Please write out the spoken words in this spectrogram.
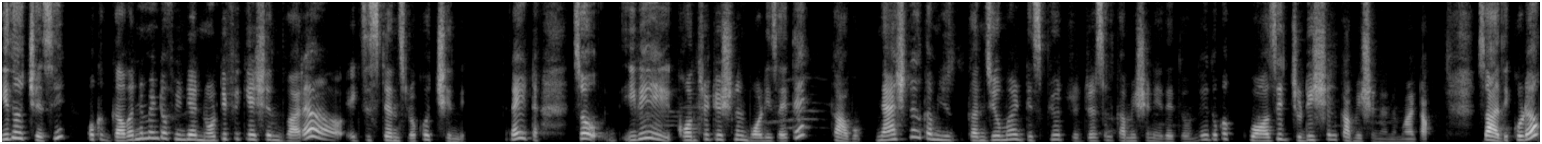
ఇది వచ్చేసి ఒక గవర్నమెంట్ ఆఫ్ ఇండియా నోటిఫికేషన్ ద్వారా ఎగ్జిస్టెన్స్లోకి వచ్చింది రైట్? సో, ఇవి కాన్స్టిట్యూషనల్ బాడీస్ అయితే కావు. నేషనల్ కమ్యూ కన్స్యూమర్ డిస్ప్యూట్ రిడ్రెసల్ కమిషన్ ఏదైతే ఉందో ఒక క్వాజీ జ్యుడిషియల్ కమిషన్ అన్నమాట. సో, అది కూడా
